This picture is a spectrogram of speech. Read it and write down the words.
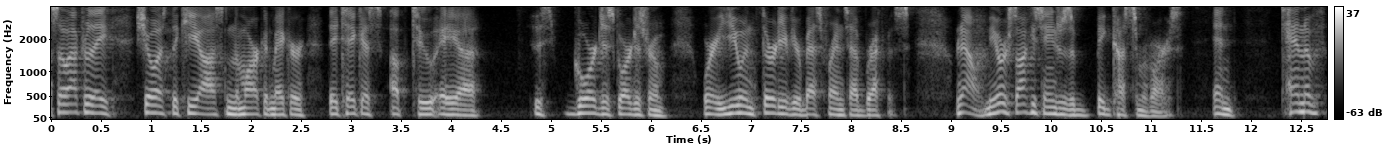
So after they show us the kiosk and the market maker, they take us up to a uh, this gorgeous, gorgeous room where you and 30 of your best friends have breakfast. Now, New York Stock Exchange was a big customer of ours, and 10 of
